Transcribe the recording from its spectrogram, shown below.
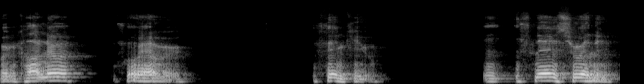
Wakanda forever. Thank you. Uh, stay sweaty.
